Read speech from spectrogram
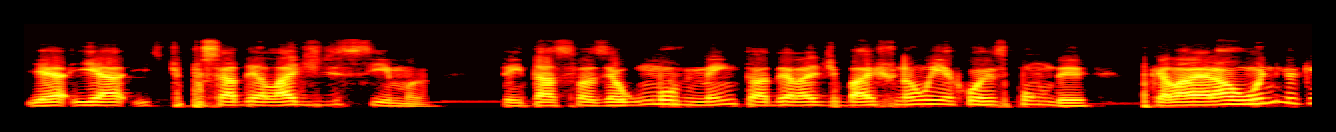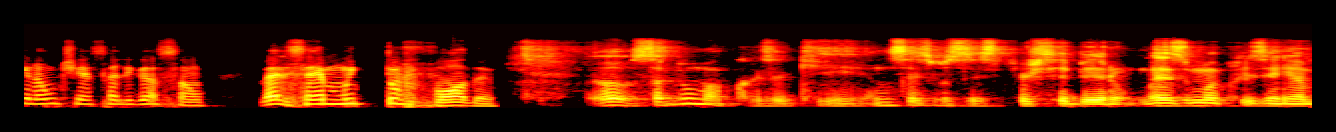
e, e, e tipo, se a Adelaide de cima tentasse fazer algum movimento, a Adelaide de baixo não ia corresponder, porque ela era a única que não tinha essa ligação. Velho, isso aí é muito foda. Oh, sabe uma coisa que. Eu não sei se vocês perceberam, mas uma coisinha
